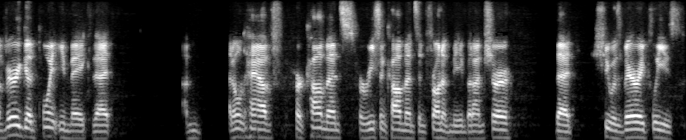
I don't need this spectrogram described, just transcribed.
a very good point you make that I'm, I don't have her comments, her recent comments in front of me, but I'm sure that she was very pleased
